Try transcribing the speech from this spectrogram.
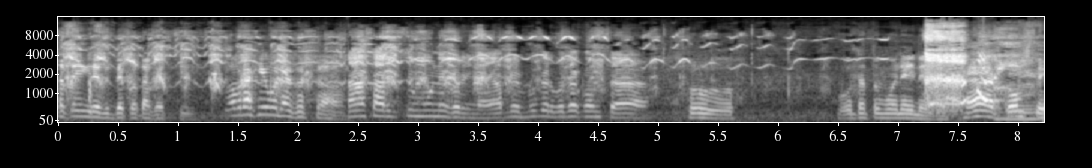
সাথে ইংরেজিতে কথা করছি তোমরা কি মনে করছ? না স্যার কিছু মনে করি না আপনার বুকের বোঝা কমছে। ওটা তো মনেই নেই। হ্যাঁ কমছে।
